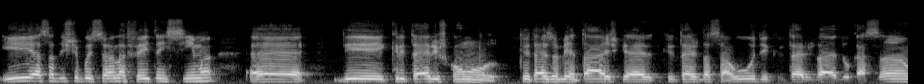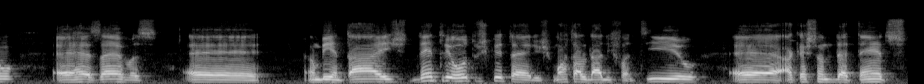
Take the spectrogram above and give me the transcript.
e essa distribuição ela é feita em cima é, de critérios como critérios ambientais, é, critérios da saúde, critérios da educação, é, reservas é, ambientais, dentre outros critérios, mortalidade infantil, a questão de detentos.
